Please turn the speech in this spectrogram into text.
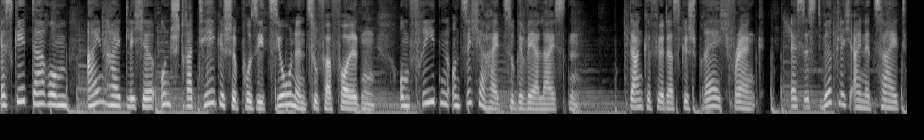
Es geht darum, einheitliche und strategische Positionen zu verfolgen, um Frieden und Sicherheit zu gewährleisten. Danke für das Gespräch, Frank. Es ist wirklich eine Zeit,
